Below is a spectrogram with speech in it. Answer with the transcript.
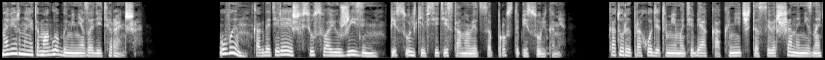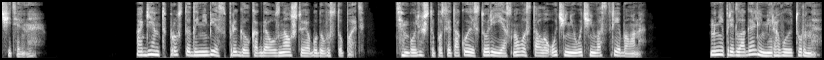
Наверное, это могло бы меня задеть раньше. Увы, когда теряешь всю свою жизнь, писульки в сети становятся просто писульками, которые проходят мимо тебя как нечто совершенно незначительное. Агент просто до небес прыгал, когда узнал, что я буду выступать. Тем более, что после такой истории я снова стала очень и очень востребована. Мне предлагали мировую турне,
